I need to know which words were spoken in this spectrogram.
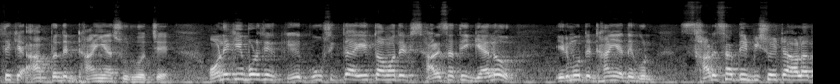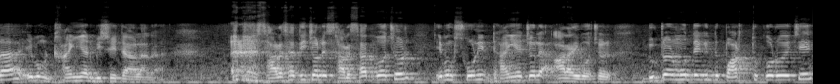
থেকে আপনাদের ঢাইয়া শুরু হচ্ছে। অনেকেই বলেছেন "এ, কৌশিকদা এই তো আমাদের সাড়ে সাতই গেল। এর মধ্যে ঢাইয়া দেখুন সাড়ে সাতির বিষয়টা আলাদা এবং ঢাইয়ার বিষয়টা আলাদা। সাড়ে সাতই চলে সাড়ে সাত বছর এবং শনির ঢাইয়া চলে আড়াই বছর। দুটোর মধ্যে কিন্তু পার্থক্য রয়েছে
